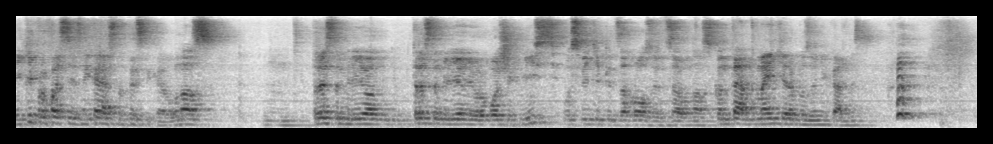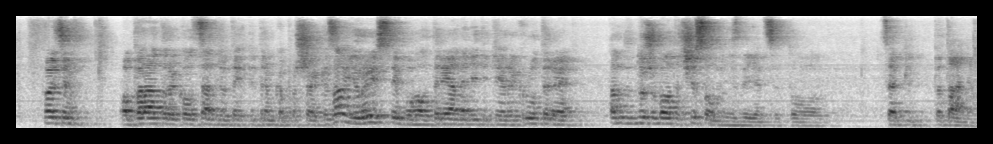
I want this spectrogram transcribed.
Які професії зникає статистика? У нас 300, мільйон, 300 мільйонів робочих місць у світі під загрозою. Це у нас контент-мейкери без унікальності. Потім оператори кол-центрів техпідтримка, про що я казав, юристи, бухгалтери, аналітики, рекрутери. Там дуже багато чисел, мені здається, то це під питанням.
